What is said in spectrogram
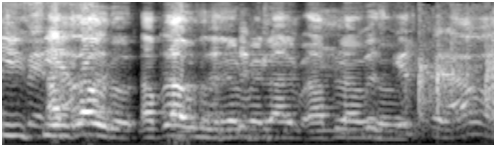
y si Velar, aplausos. Pues, ¿qué esperabas?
